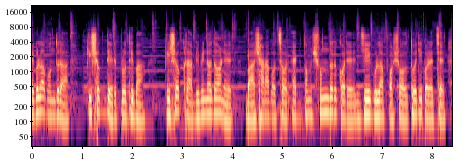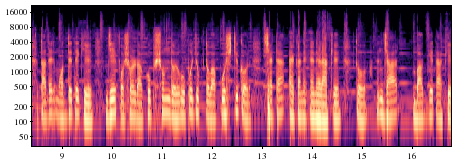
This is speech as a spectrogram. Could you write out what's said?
এগুলো বন্ধুরা কৃষকদের প্রতিভা কৃষকরা বিভিন্ন ধরনের বা সারা বছর একদম সুন্দর করে যেগুলা ফসল তৈরি করেছে, তাদের মধ্যে থেকে যে ফসলটা খুব সুন্দর, উপযুক্ত বা পুষ্টিকর, সেটা এখানে এনে রাখে। তো যার ভাগ্যে তাকে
